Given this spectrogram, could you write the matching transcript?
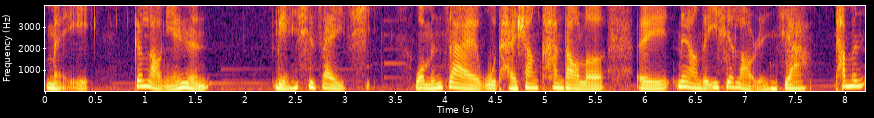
美跟老年人联系在一起。我们在舞台上看到了，诶那样的一些老人家，他们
